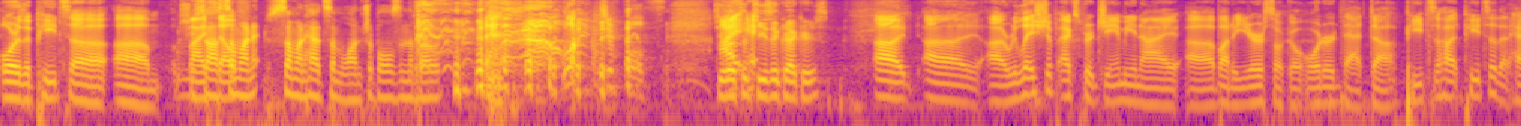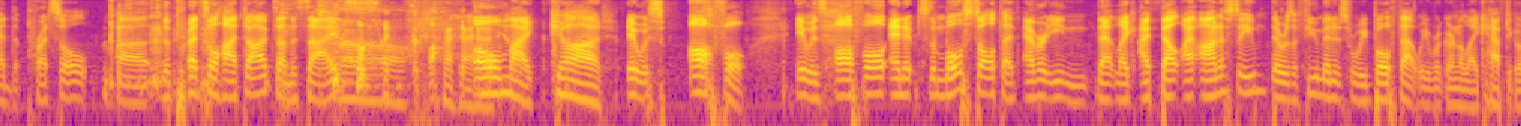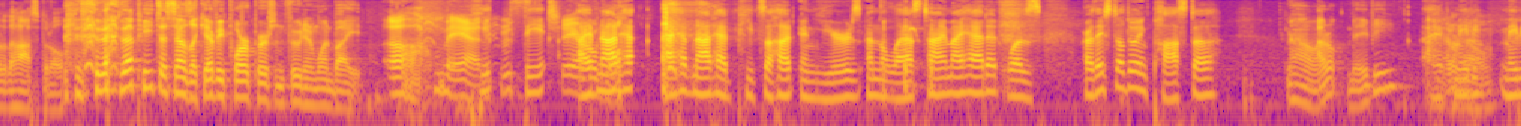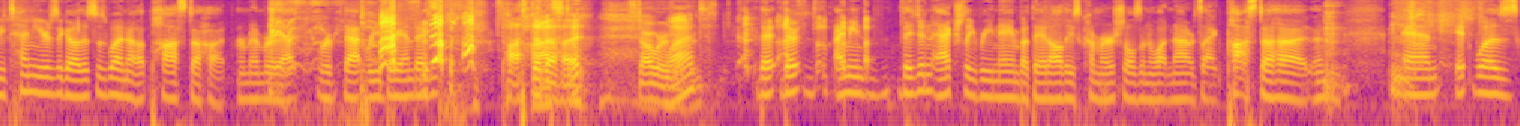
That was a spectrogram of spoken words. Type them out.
Or the pizza. Um, she myself. saw someone someone had some lunchables in the boat Lunchables. She loves I- some cheese and crackers. uh, uh, uh, relationship expert Jamie and I uh, about a year or so ago ordered that uh, Pizza Hut pizza that had the pretzel, uh, the pretzel hot dogs on the sides. Oh, Oh, my god, it was awful. It was awful, and it's the most salt I've ever eaten. That like I felt. I honestly, there was a few minutes where we both thought we were going to like have to go to the hospital. that, that pizza sounds like every poor person food in one bite. oh man, He- it was the terrible. I have not ha- I have not had Pizza Hut in years, and the last time I had it was, are they still doing pasta? Oh, I don't. Maybe. I, don't maybe know. maybe ten years ago. This was when uh, Pasta Hut. Remember that re- that rebranding? Pasta, Pasta. the Hut. Star Wars What? reference. They- they're- I mean, they didn't actually rename, but they had all these commercials and whatnot. It's like Pasta Hut, and and it was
